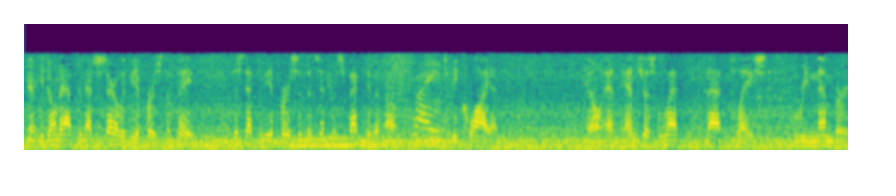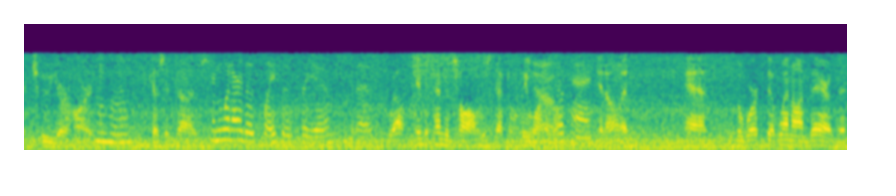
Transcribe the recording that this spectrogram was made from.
you, know, you don't have to necessarily be a person of faith. You just have to be a person that's introspective enough Right. to be quiet. You know, and, and just let that place remember to your heart Mm-hmm. because it does. And what are those places for you? Well, Independence Hall is definitely one of them. Okay. you know, and and the work that went on there that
